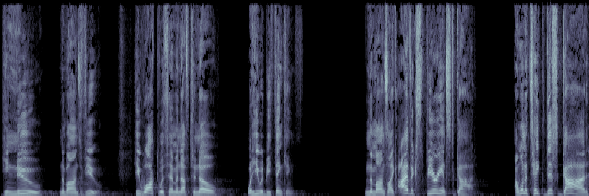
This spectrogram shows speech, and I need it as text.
He knew Naaman's view. He walked with him enough to know what he would be thinking. And Naaman's like, I've experienced God. I want to take this God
